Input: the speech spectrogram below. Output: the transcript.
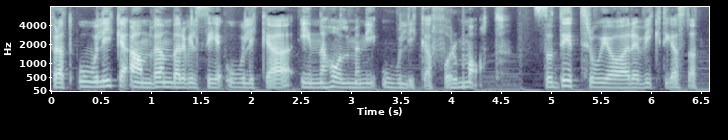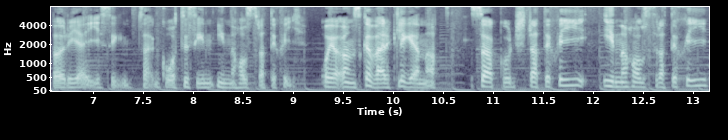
För att olika användare vill se olika innehåll men i olika format. Så det tror jag är det viktigaste att börja i sin, här, gå till sin innehållsstrategi. Och jag önskar verkligen att sökordsstrategi, innehållsstrategi,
